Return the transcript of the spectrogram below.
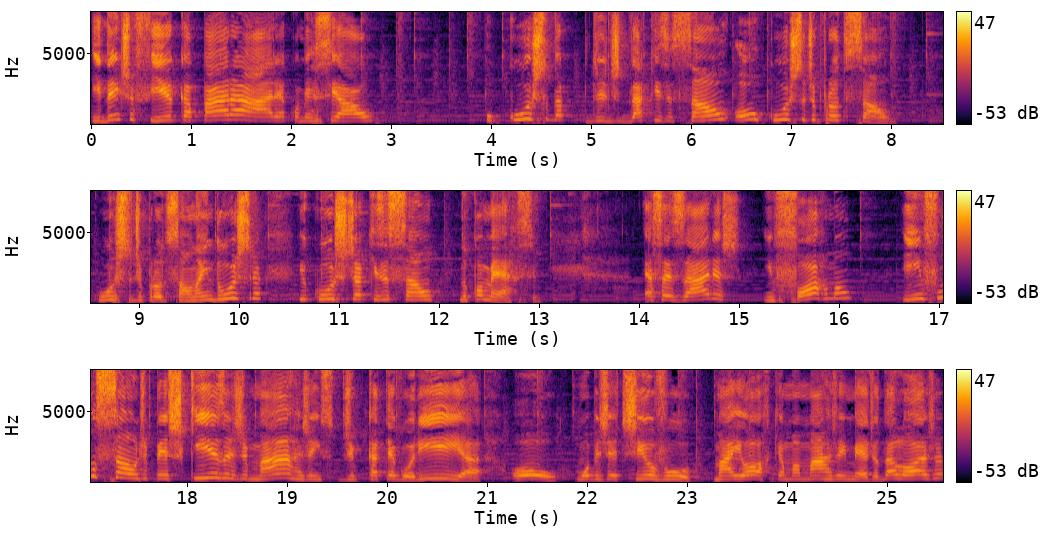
identifica para a área comercial o custo da, de, da aquisição ou o custo de produção. Custo de produção na indústria e custo de aquisição no comércio. Essas áreas informam e, em função de pesquisas de margens de categoria ou um objetivo maior, que é uma margem média da loja,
